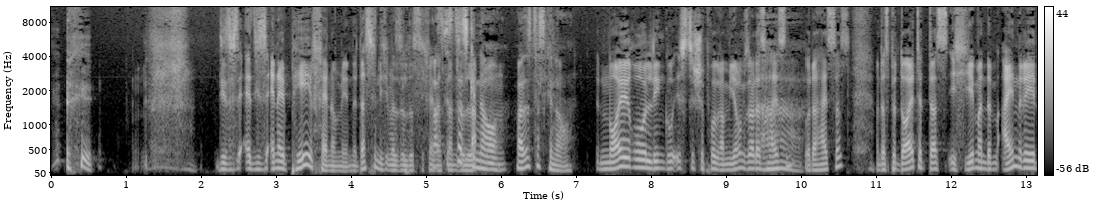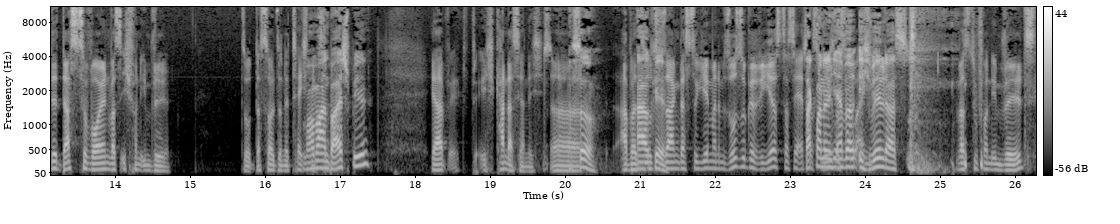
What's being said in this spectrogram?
Dieses, äh, dieses NLP-Phänomen, das finde ich immer so lustig, wenn Was das dann ist das so genau? Was ist das genau? Neurolinguistische Programmierung soll das Ah. heißen oder heißt das? Und das bedeutet, dass ich jemandem einrede, das zu wollen, was ich von ihm will. So, das soll so eine Technik Machen wir mal ein. Beispiel. Ja, ich kann das ja nicht. Äh, Ach so. Aber Ah, okay. sozusagen, dass du jemandem so suggerierst, dass er etwas Sagt man dann will, nicht was du einfach, ich will das. was du von ihm willst,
